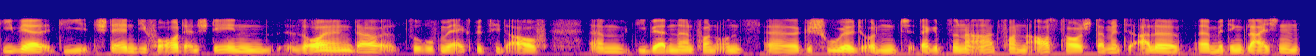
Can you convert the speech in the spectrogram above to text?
die wir die Stellen, die vor Ort entstehen sollen, dazu rufen wir explizit auf, ähm, die werden dann von uns äh, geschult und da gibt es so eine Art von Austausch, damit alle äh, mit den gleichen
